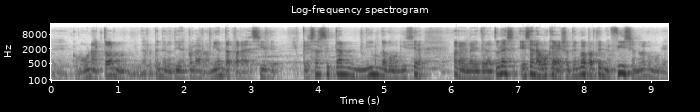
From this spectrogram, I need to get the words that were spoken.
Eh, como un actor de repente no tiene después las herramientas para decir, expresarse tan lindo como quisiera. Bueno, en la literatura esa es la búsqueda que yo tengo aparte de mi oficio, ¿no? Como que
